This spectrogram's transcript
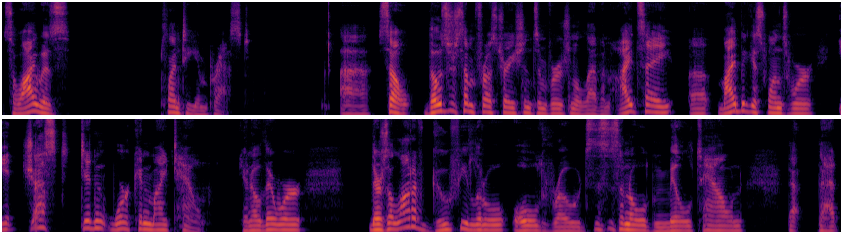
So I was plenty impressed. Uh, so those are some frustrations in version 11. I'd say uh, my biggest ones were it just didn't work in my town. You know, there were there's a lot of goofy little old roads. This is an old mill town that that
